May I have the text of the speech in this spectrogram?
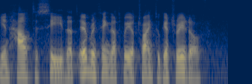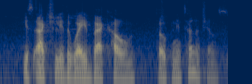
in how to see that everything that we are trying to get rid of is actually the way back home to open intelligence.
